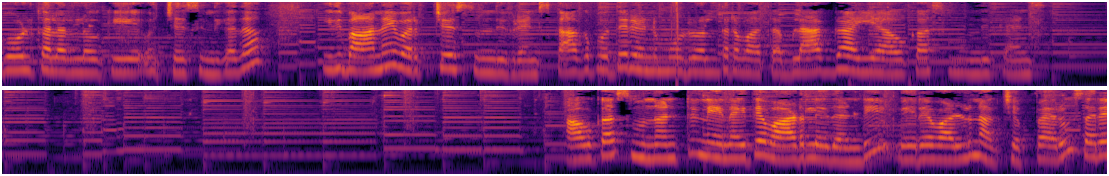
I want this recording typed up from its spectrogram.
గోల్డ్ కలర్లోకి వచ్చేసింది కదా? ఇది బాగానే వర్క్ చేస్తుంది ఫ్రెండ్స్. కాకపోతే రెండు మూడు రోజుల తర్వాత బ్లాక్గా అయ్యే అవకాశం ఉంది ఫ్రెండ్స్. అవకాశం ఉందంటే నేనైతే వాడలేదండి. వేరే వాళ్ళు నాకు చెప్పారు. సరే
